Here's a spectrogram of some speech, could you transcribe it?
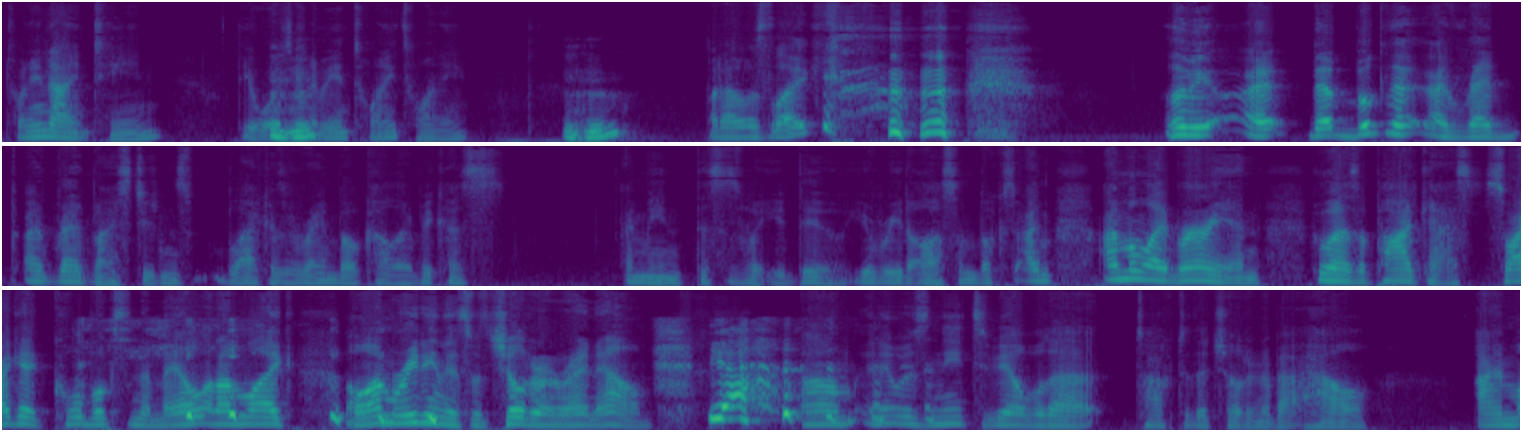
2019. The award's mm-hmm. going to be in 2020. Mm-hmm. But I was like, let me. I, that book that I read, I read my students "Black as a Rainbow Color" because I mean, this is what you do. You read awesome books. I'm I'm a librarian who has a podcast, so I get cool books in the mail, and I'm like, oh, I'm reading this with children right now. Yeah. um, and it was neat to be able to talk to the children about how I'm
